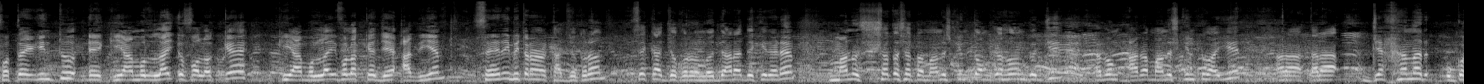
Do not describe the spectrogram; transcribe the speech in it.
প্রত্যেকে কিন্তু এই কিয়ামুল্লাই উপলক্ষে কিয়ামুল্লাই উপলক্ষে যে আদিয়ে সেহরি বিতরণের কার্যক্রম। সে কার্যক্রমের মধ্যে আমরা দেখি রে মানুষ, শত শত মানুষ কিন্তু অংশগ্রহণ করছি এবং আরও মানুষ কিন্তু আইয়ে তারা যে খানার উগ্র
